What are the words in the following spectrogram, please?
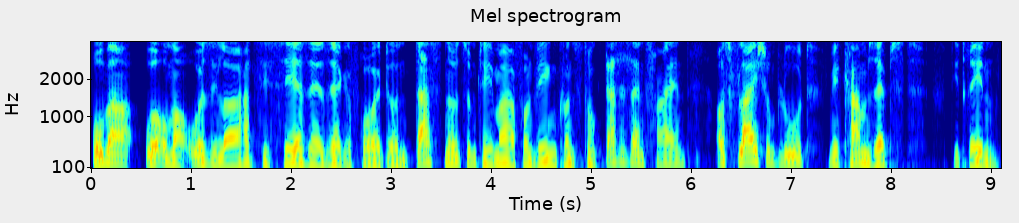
Oma, Uroma Ursula hat sich sehr, sehr, sehr gefreut. Und das nur zum Thema von wegen Konstrukt. Das ist ein Fein aus Fleisch und Blut. Mir kamen selbst die Tränen.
